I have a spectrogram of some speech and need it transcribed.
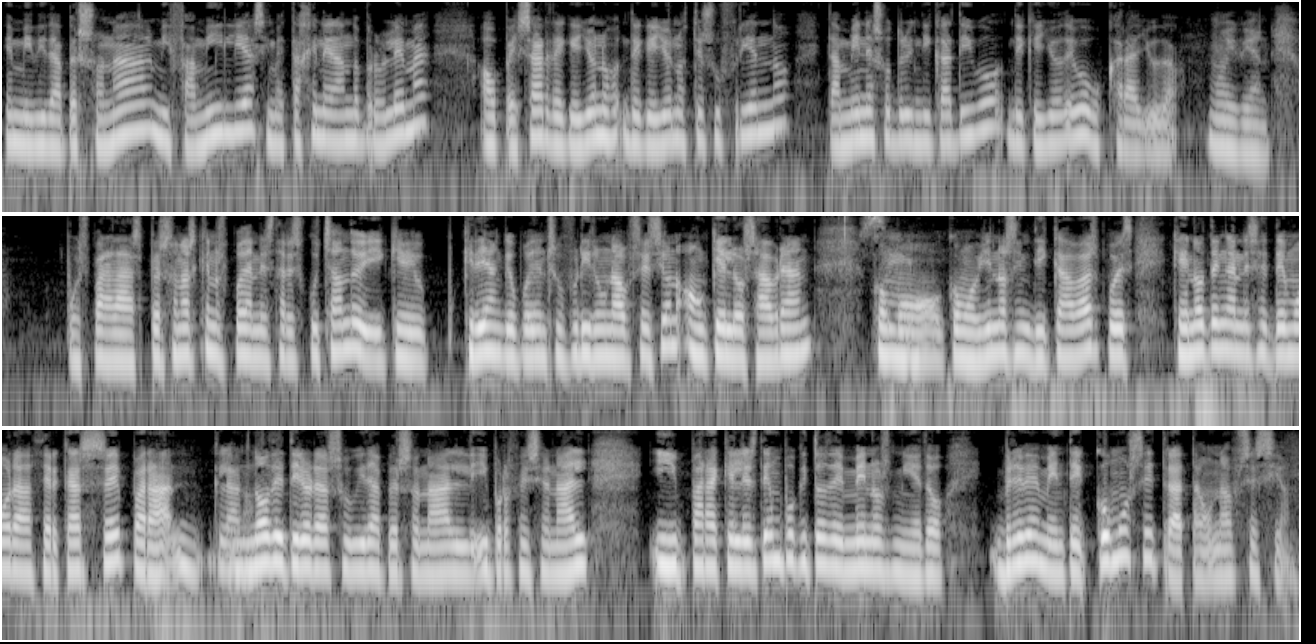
en mi vida personal, mi familia, si me está generando problemas, a pesar de que yo no, de que yo no esté sufriendo, también es otro indicativo de que yo debo buscar ayuda. Muy bien pues para las personas que nos puedan estar escuchando y que crean que pueden sufrir una obsesión, aunque lo sabrán, como, como bien nos indicabas, pues que no tengan ese temor a acercarse para no deteriorar su vida personal y profesional y para que les dé un poquito de menos miedo. Brevemente, ¿cómo se trata una obsesión?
